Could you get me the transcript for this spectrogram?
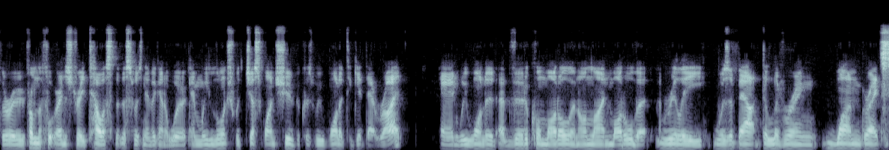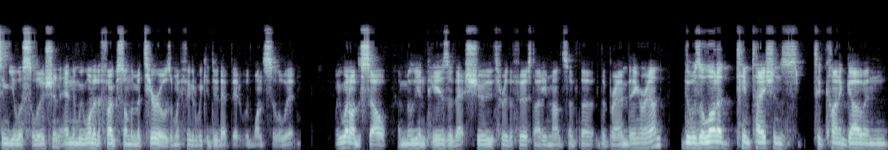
through from the footwear industry tell us that this was never going to work. And we launched with just one shoe because we wanted to get that right. And we wanted a vertical model, an online model that really was about delivering one great singular solution. And then we wanted to focus on the materials, and we figured we could do that better with one silhouette. We went on to sell a million pairs of that shoe through the first 18 months of the, the brand being around. There was a lot of temptations to kind of go and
